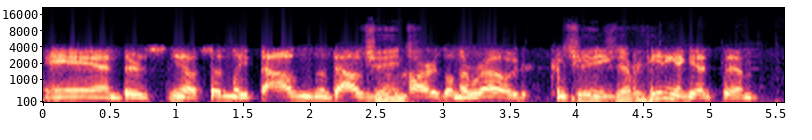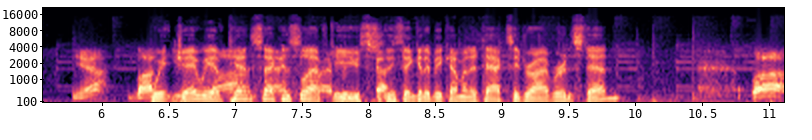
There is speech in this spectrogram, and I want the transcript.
And there's, you know, suddenly thousands and thousands Changed- of cars on the road competing, competing against them. Yeah. We, Jay, we have 10 seconds left. Are you, drivers. you thinking of becoming a taxi driver instead? Uh,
